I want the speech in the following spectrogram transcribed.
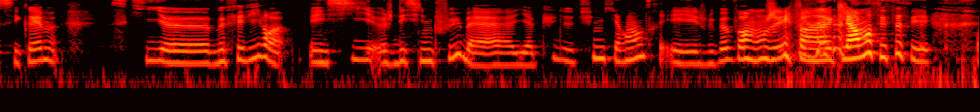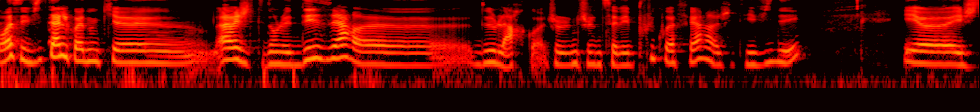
c'est quand même qui euh, me fait vivre. Et si je dessine plus, bah il n'y a plus de thunes qui rentrent et je vais pas pouvoir manger. Enfin, clairement, c'est ça, c'est ouais, c'est vital quoi. Donc ah ouais, j'étais dans le désert de l'art, quoi. Je, je, ne savais plus quoi faire, j'étais vidée. Et, euh, et j'ai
